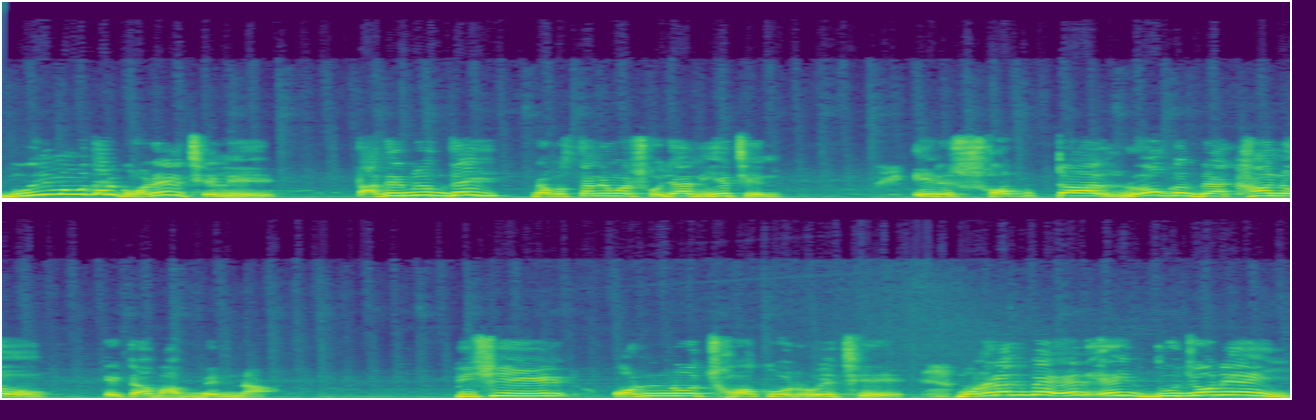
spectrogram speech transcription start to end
দুই মমতার ঘরের ছেলে, তাদের বিরুদ্ধেই ব্যবস্থা নেওয়ার সোজা নিয়েছেন। এর সবটা লোক দেখানো, এটা ভাববেন না। পিসির অন্য ছকও রয়েছে। মনে রাখবেন, এই দুজনেই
